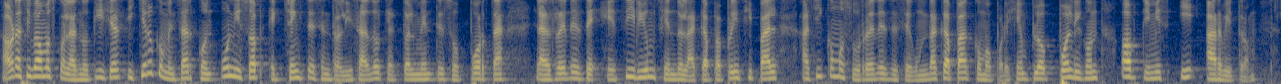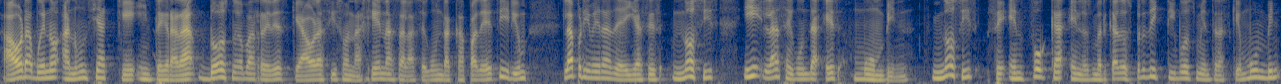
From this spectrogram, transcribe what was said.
Ahora sí vamos con las noticias y quiero comenzar con Uniswap Exchange descentralizado que actualmente soporta las redes de Ethereum siendo la capa principal, así como sus redes de segunda capa como por ejemplo Polygon, Optimism y Arbitrum. Ahora bueno anuncia que integrará dos nuevas redes que ahora sí son ajenas a la segunda capa de Ethereum. La primera de ellas es Gnosis y la segunda es Moonbeam. Gnosis se enfoca en los mercados predictivos mientras que Moonbeam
